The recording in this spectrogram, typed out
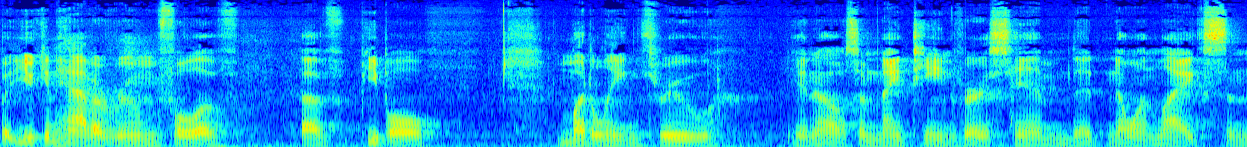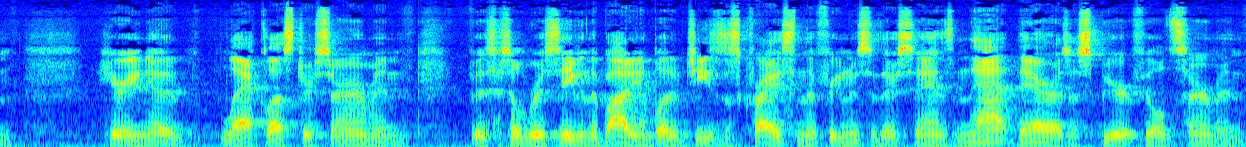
but you can have a room full of of people muddling through, you know, some 19 verse hymn that no one likes and hearing a lackluster sermon, but still receiving the body and blood of Jesus Christ and the forgiveness of their sins, and that there as a spirit filled sermon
